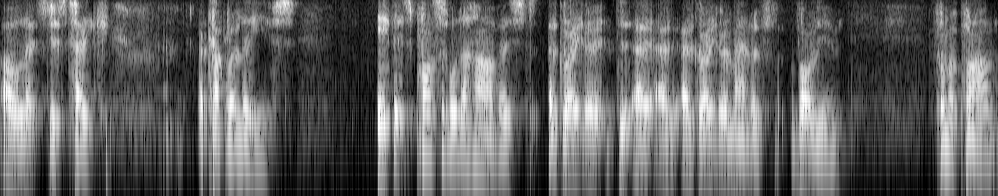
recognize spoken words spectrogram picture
oh, let's just take a couple of leaves. If it's possible to harvest a greater, a, a greater amount of volume from a plant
